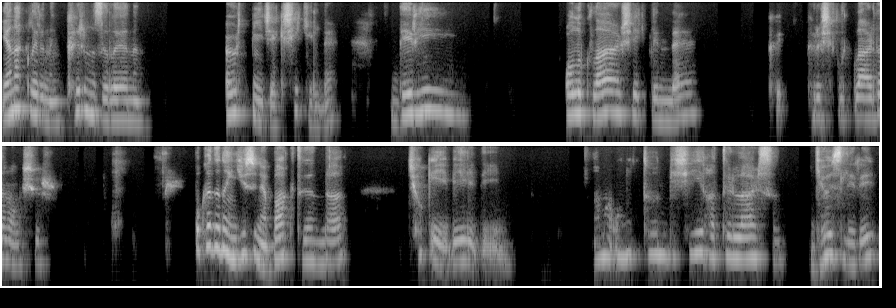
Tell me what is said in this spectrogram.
yanaklarının kırmızılığının örtmeyecek şekilde derin oluklar şeklinde kırışıklıklardan oluşur. Bu kadının yüzüne baktığında çok iyi bildiğin ama unuttuğun bir şeyi hatırlarsın. Gözleri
